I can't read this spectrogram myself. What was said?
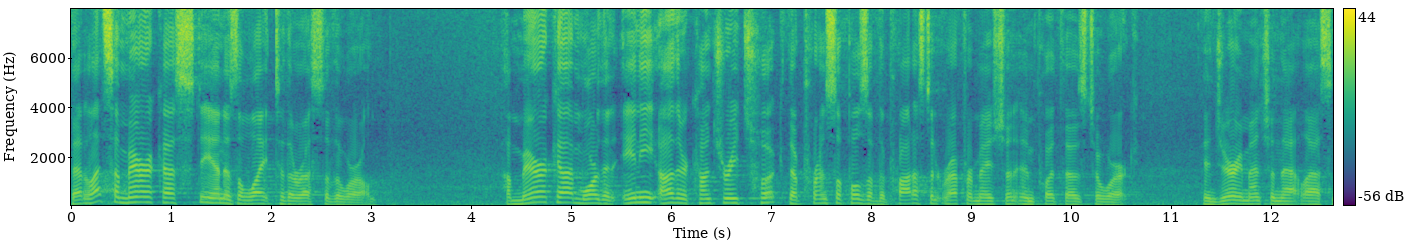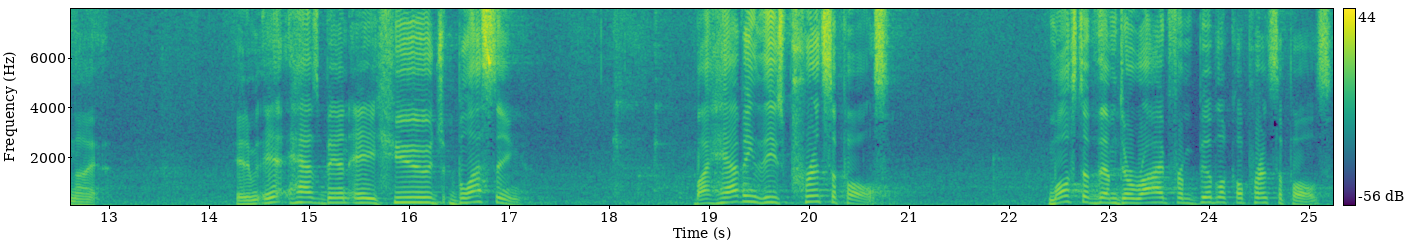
that lets America stand as a light to the rest of the world. America, more than any other country, took the principles of the Protestant Reformation and put those to work. And Jerry mentioned that last night. And it has been a huge blessing. By having these principles, most of them derived from biblical principles,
